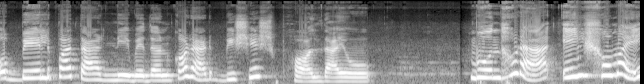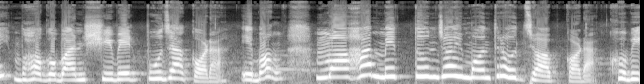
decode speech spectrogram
ও বেলপাতা নিবেদন করার বিশেষ ফলদায়ক। বন্ধুরা, এই সময়ে ভগবান শিবের পূজা করা এবং মহামৃত্যুঞ্জয় মন্ত্র জপ করা খুবই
